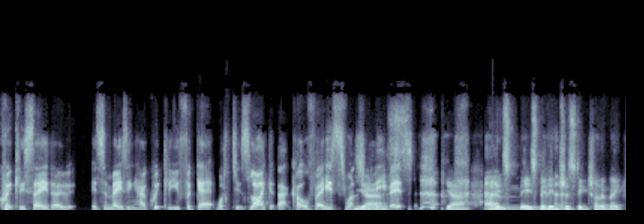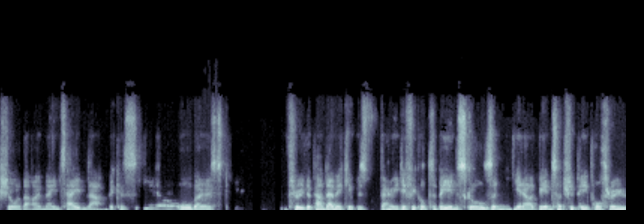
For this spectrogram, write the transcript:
quickly say though it's amazing how quickly you forget what it's like at that coalface once yes. you leave it. yeah, and um, it's it's been interesting trying to make sure that I maintain that because almost through the pandemic it was very difficult to be in schools and you know i'd be in touch with people through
